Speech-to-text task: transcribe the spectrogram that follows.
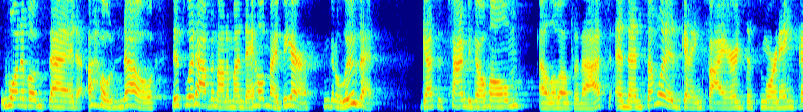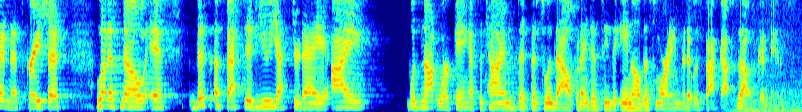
One of them said, Oh no, this would happen on a Monday. Hold my beer. I'm going to lose it. Guess it's time to go home. LOL to that. And then someone is getting fired this morning. Goodness gracious. Let us know if this affected you yesterday. I was not working at the time that this was out, but I did see the email this morning that it was back up. So that was good news.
